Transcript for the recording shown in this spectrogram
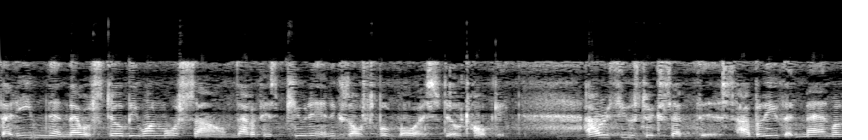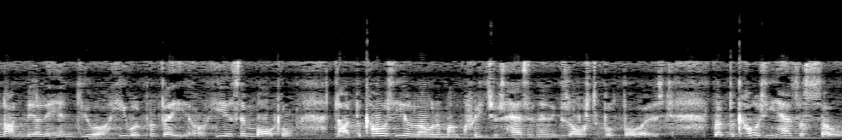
that even then there will still be one more sound, that of his puny, inexhaustible voice still talking, I refuse to accept this. I believe that man will not merely endure, he will prevail. He is immortal, not because he alone among creatures has an inexhaustible voice, but because he has a soul,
